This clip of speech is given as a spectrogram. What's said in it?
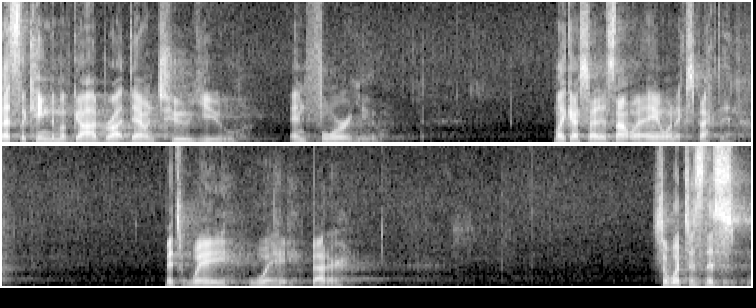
That's the kingdom of God brought down to you and for you. Like I said, it's not what anyone expected. It's way, way better. So, what does this,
